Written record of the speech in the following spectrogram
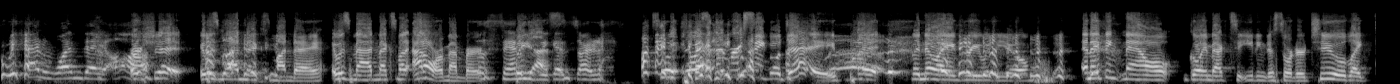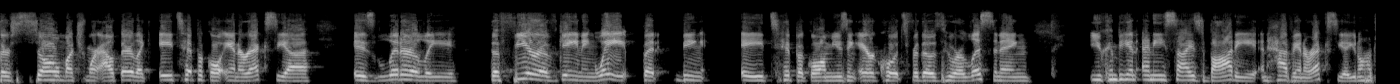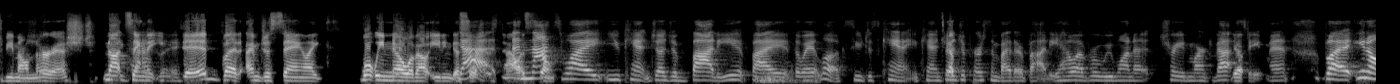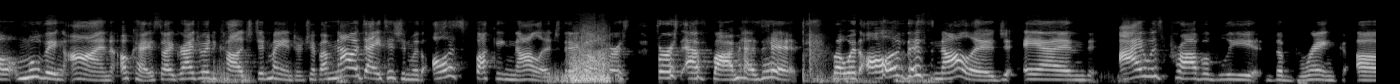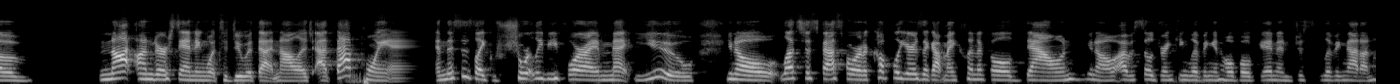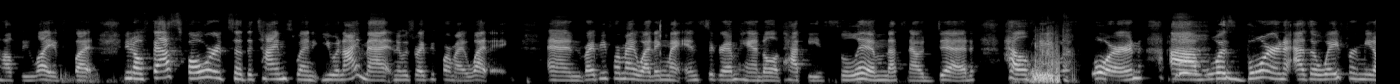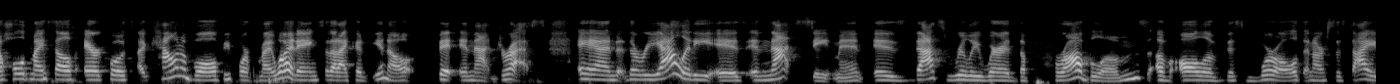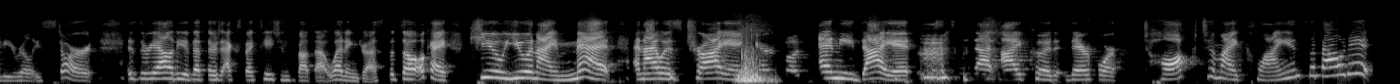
we had one day off. Or shit. It was Mad Max Monday. It was Mad Max Monday. I don't remember. So Sammy's yes. weekend started so it every single day. But but no, I agree with you. And I think now going back to eating disorder too, like there's so much more out there. Like atypical anorexia is literally the fear of gaining weight, but being atypical. I'm using air quotes for those who are listening. You can be in any sized body and have anorexia. You don't have to be malnourished. Not exactly. saying that you did, but I'm just saying like what we know about eating disorders yes. And that's so- why you can't judge a body by the way it looks. You just can't. You can't judge yep. a person by their body. However, we want to trademark that yep. statement. But, you know, moving on. Okay, so I graduated college, did my internship. I'm now a dietitian with all this fucking knowledge. There you go. First first F bomb has hit. But with all of this knowledge and I was probably the brink of not understanding what to do with that knowledge at that point and this is like shortly before I met you, you know, let's just fast forward a couple years. I got my clinical down. You know, I was still drinking, living in Hoboken, and just living that unhealthy life. But, you know, fast forward to the times when you and I met, and it was right before my wedding. And right before my wedding, my Instagram handle of Happy Slim, that's now dead, healthy, was born, um, was born as a way for me to hold myself, air quotes, accountable before my wedding so that I could, you know, fit in that dress. And the reality is in that statement is that's really where the problems of all of this world and our society really start is the reality that there's expectations about that wedding dress. But so okay, Q, you and I met and I was trying quotes, any diet that I could therefore talk to my clients about it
